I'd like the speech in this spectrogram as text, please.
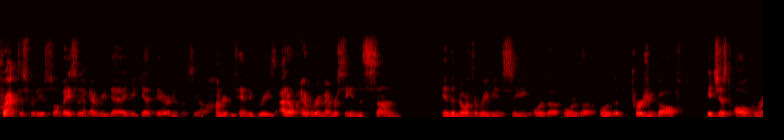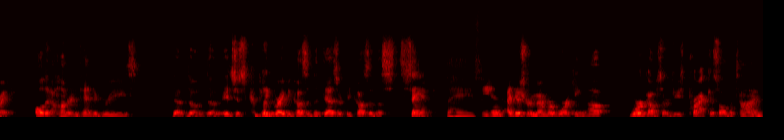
Practice for the assault. Basically, yeah. every day you get there and it was, you know, 110 degrees. I don't ever remember seeing the sun in the North Arabian Sea or the or the or the Persian Gulf. It's just all gray, all at 110 degrees. The, the the it's just complete gray because of the desert, because of the sand, the haze. And I just remember working up workups or just practice all the time.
